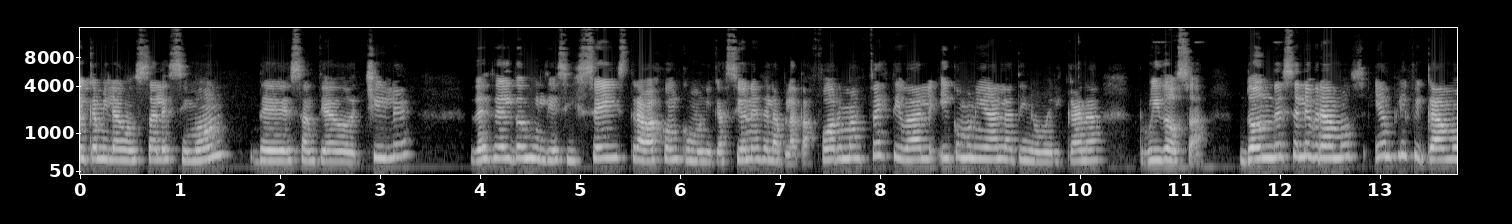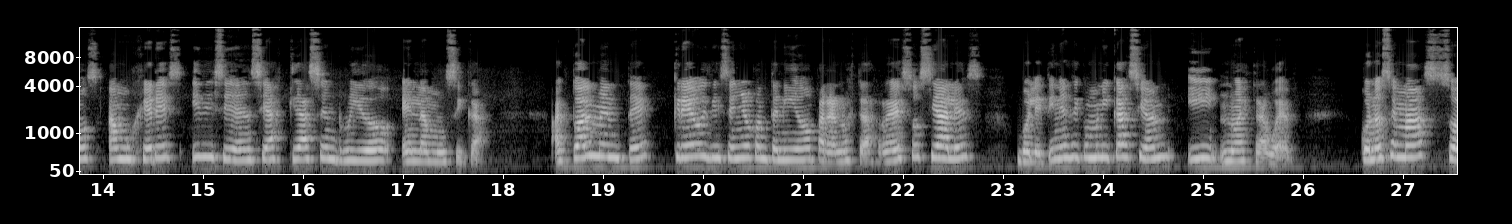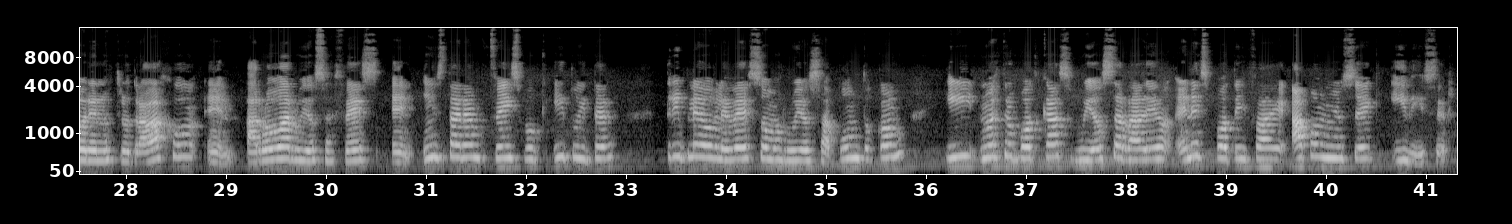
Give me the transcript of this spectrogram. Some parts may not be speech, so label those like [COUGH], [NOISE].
soy Camila González Simón de Santiago de Chile. Desde el 2016 trabajo en comunicaciones de la plataforma Festival y Comunidad Latinoamericana Ruidosa, donde celebramos y amplificamos a mujeres y disidencias que hacen ruido en la música. Actualmente creo y diseño contenido para nuestras redes sociales, boletines de comunicación y nuestra web. Conoce más sobre nuestro trabajo en arroba ruidosafes en Instagram, Facebook y Twitter, www.somosruidosa.com y nuestro podcast Ruidosa Radio en Spotify, Apple Music y Deezer.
